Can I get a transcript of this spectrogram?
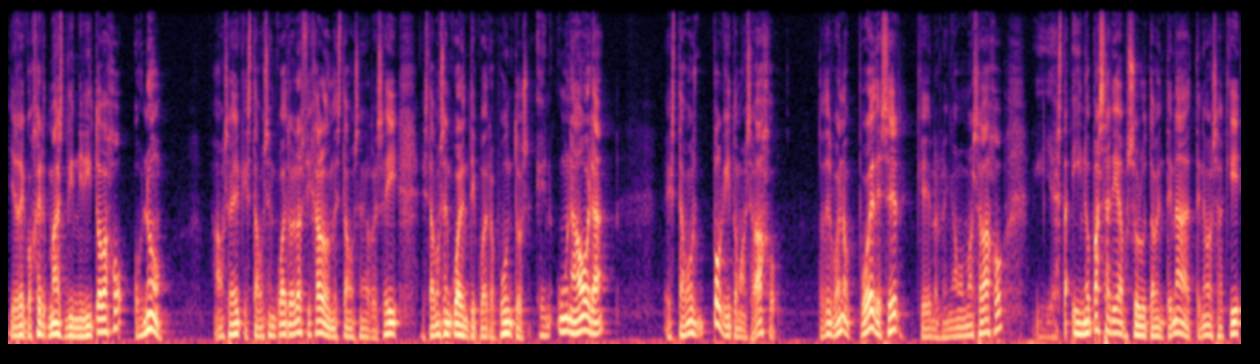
y recoger más dinerito abajo o no. Vamos a ver que estamos en 4 horas, fijaros dónde estamos en RSI, estamos en 44 puntos. En una hora estamos un poquito más abajo. Entonces, bueno, puede ser que nos vengamos más abajo y ya está. Y no pasaría absolutamente nada. Tenemos aquí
